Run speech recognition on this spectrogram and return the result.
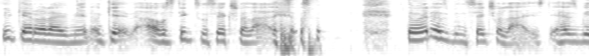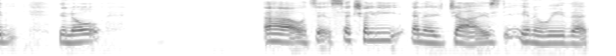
you get what I mean? Okay, I will stick to sexualized the word has been sexualized. It has been, you know, uh, I would say sexually energized in a way that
